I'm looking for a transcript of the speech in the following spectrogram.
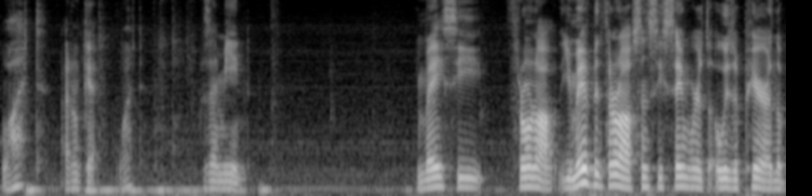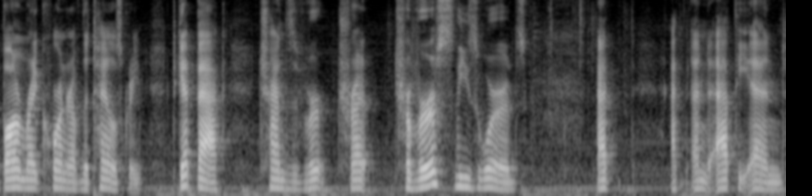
What? I don't get. What? What does that mean? You may see thrown off. You may have been thrown off since these same words always appear in the bottom right corner of the title screen. To get back, transver tra traverse these words at, at and at the end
